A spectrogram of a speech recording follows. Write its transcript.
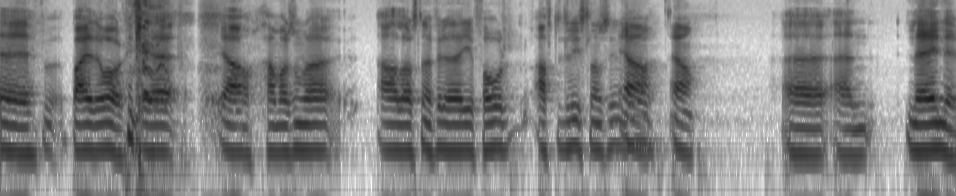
uh, bæði og ég, já, hann var svona aðlásnaði fyrir að ég fór aftur til Íslands Já, já, uh, en nei, nei,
